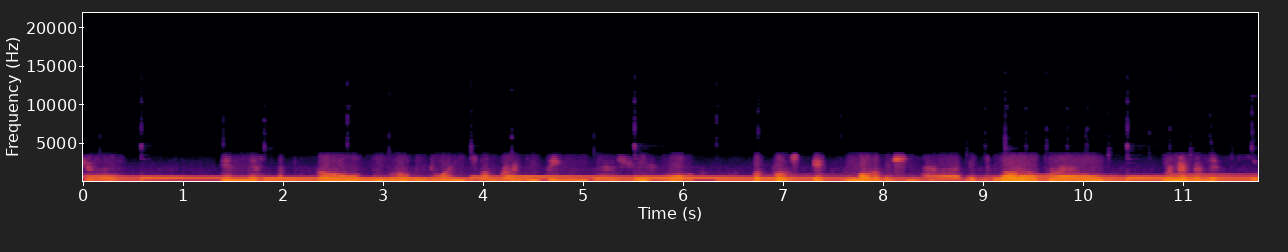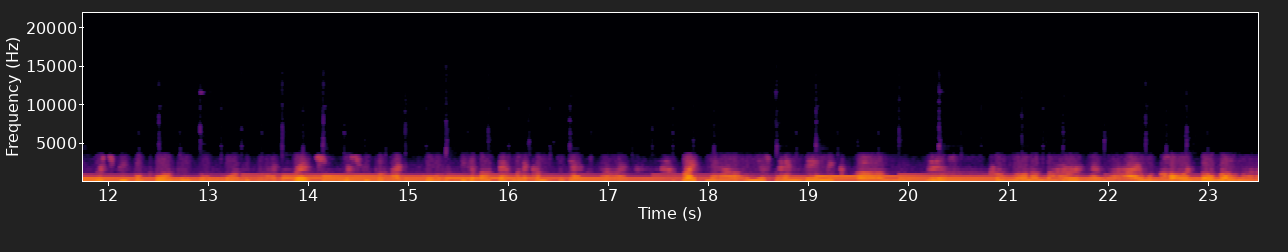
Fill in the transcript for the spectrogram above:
podcast. In this episode, we will be doing some random things as usual. But first, it's motivation time. It's moto time. Remember this rich people, poor people, poor people act rich, rich people act poor. Think about that when it comes to tax time. Right now, in this pandemic of this coronavirus, as I would call it, the Rona,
